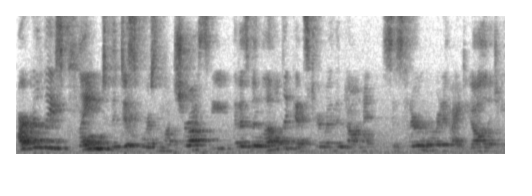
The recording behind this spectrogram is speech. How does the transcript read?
Arca lays claim to the discourse of monstrosity that has been leveled against her by the dominant cis-heteronormative ideology.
